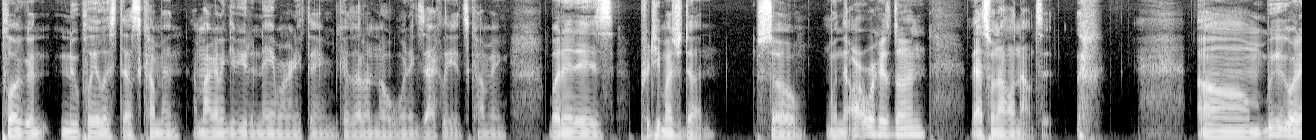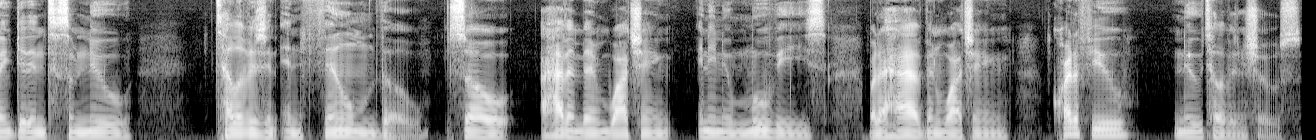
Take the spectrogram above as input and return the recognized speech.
plug a new playlist that's coming. I'm not gonna give you the name or anything because I don't know when exactly it's coming, but it is pretty much done. So when the artwork is done, that's when I'll announce it. um, we could go ahead and get into some new television and film though. So I haven't been watching any new movies, but I have been watching quite a few new television shows.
